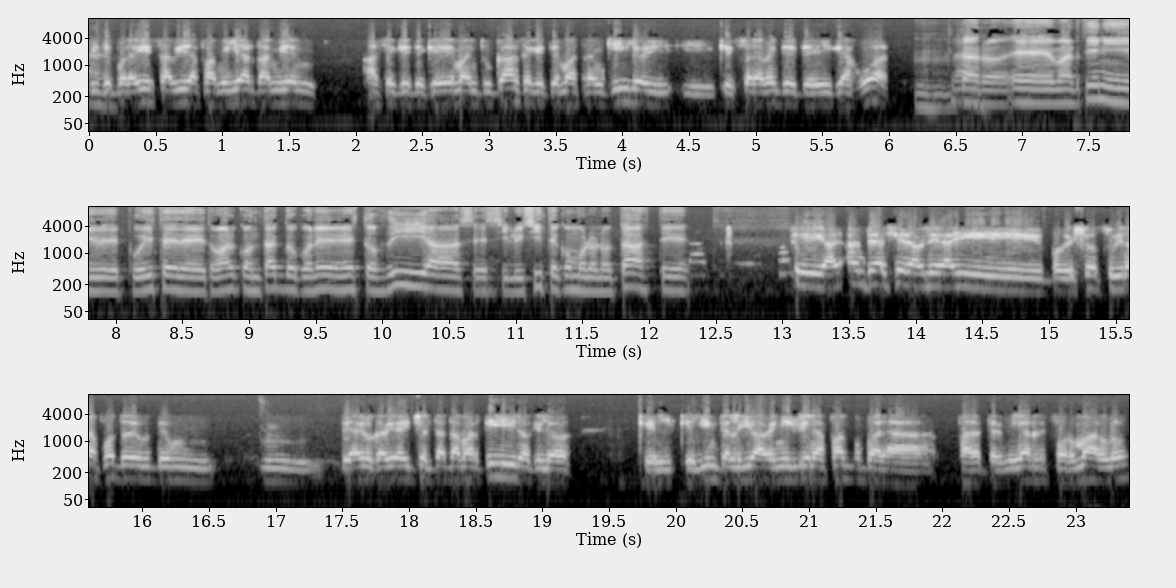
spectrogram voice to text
¿viste? Por ahí esa vida familiar también hace que te quede más en tu casa, que estés más tranquilo y, que solamente te dediques a jugar. Claro, eh, Martín, ¿y pudiste de tomar contacto con él en estos días? Eh, si lo hiciste, ¿cómo lo notaste? Sí, antes de ayer hablé ahí, porque yo subí una foto de un, de algo que había dicho el Tata Martino, que lo que el, que el Inter le iba a venir bien a Facu para, para terminar de formarlo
